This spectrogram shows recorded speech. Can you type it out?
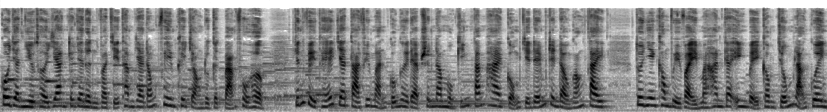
Cô dành nhiều thời gian cho gia đình và chỉ tham gia đóng phim khi chọn được kịch bản phù hợp. Chính vì thế, gia tài phim ảnh của người đẹp sinh năm 1982 cũng chỉ đếm trên đầu ngón tay. Tuy nhiên không vì vậy mà Han Ga In bị công chúng lãng quên.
